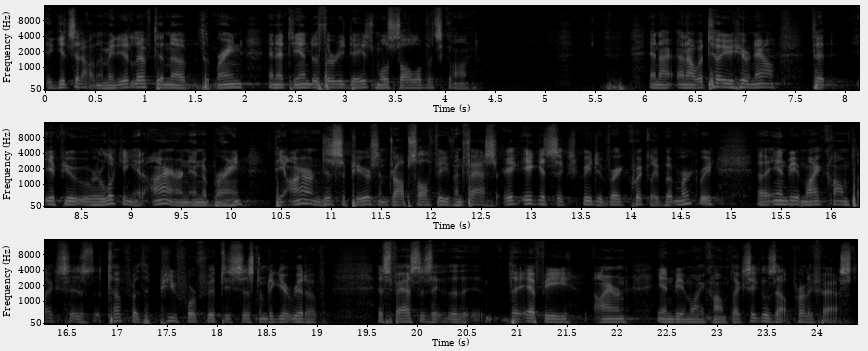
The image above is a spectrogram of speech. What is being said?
It gets it out. I mean, it left in the, the brain, and at the end of 30 days, most all of it's gone. And I, and I would tell you here now that if you were looking at iron in the brain, the iron disappears and drops off even faster. It, it gets excreted very quickly. But mercury uh, NBMI complex is tough for the P450 system to get rid of as fast as the, the FE iron NBMI complex. It goes out fairly fast.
